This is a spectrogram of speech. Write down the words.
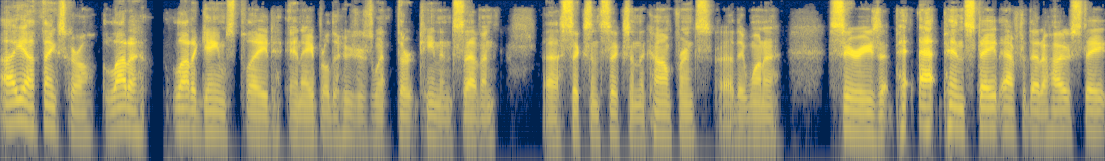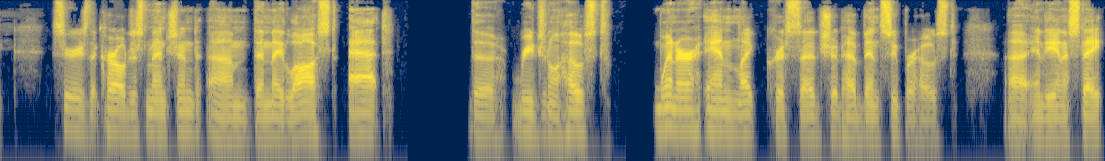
Uh, yeah, thanks, Carl. A lot of a lot of games played in April. The Hoosiers went 13 and seven, uh, six and six in the conference. Uh, they won a series at at Penn State after that Ohio State series that Carl just mentioned. Um, then they lost at the regional host winner, and like Chris said, should have been super host uh, Indiana State.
